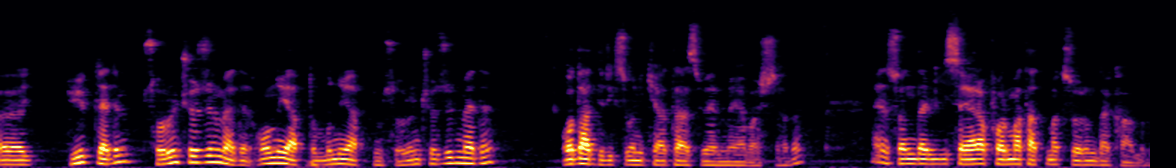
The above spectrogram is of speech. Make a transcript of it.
Ee, yükledim. Sorun çözülmedi. Onu yaptım bunu yaptım. Sorun çözülmedi. O da Dirix 12 hatası vermeye başladı. En sonunda bilgisayara format atmak zorunda kaldım.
